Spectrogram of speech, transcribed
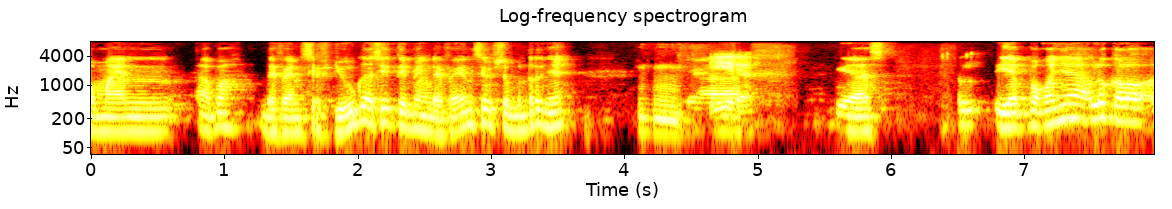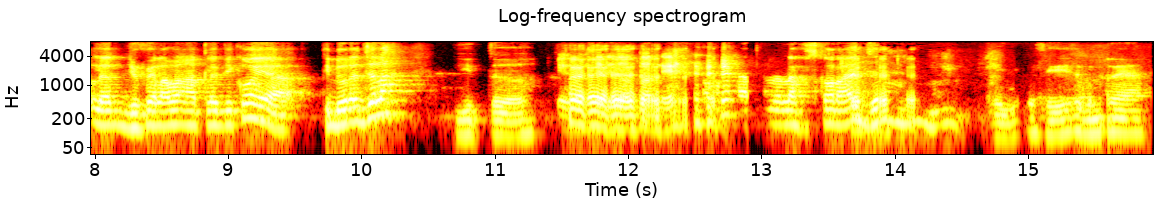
pemain apa defensif juga sih tim yang defensif sebenarnya. Mm. iya Ya, ya pokoknya lu kalau lihat Juve lawan Atletico ya tidur aja lah gitu. ya, ditonton ya skor aja. Kayak gitu sih sebenarnya.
